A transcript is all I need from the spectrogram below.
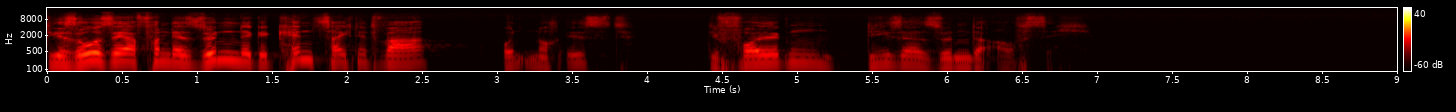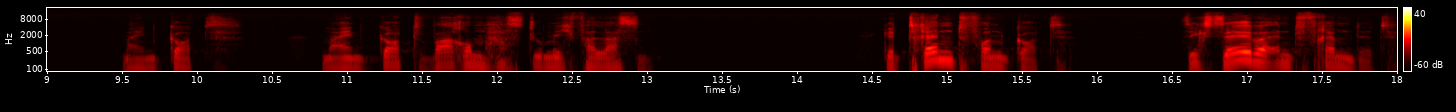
die so sehr von der Sünde gekennzeichnet war und noch ist, die Folgen dieser Sünde auf sich. Mein Gott, mein Gott, warum hast du mich verlassen? Getrennt von Gott, sich selber entfremdet.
